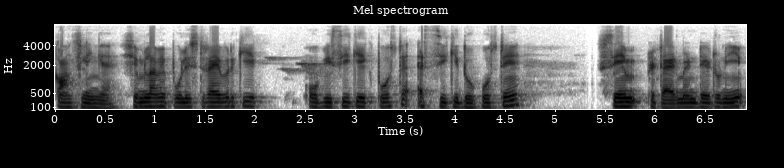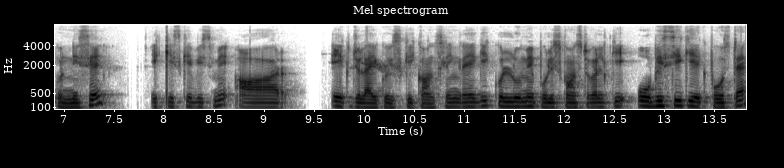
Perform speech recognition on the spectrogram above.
काउंसलिंग है। शिमला में पुलिस ड्राइवर की एक, ओबीसी की एक पोस्ट है, एससी की दो पोस्टें हैं। सेम रिटायरमेंट डेट होनी है उन्नीस से इक्कीस के बीच में और एक जुलाई को इसकी काउंसलिंग रहेगी। कुल्लू में पुलिस कांस्टेबल की ओबीसी की एक पोस्ट है।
